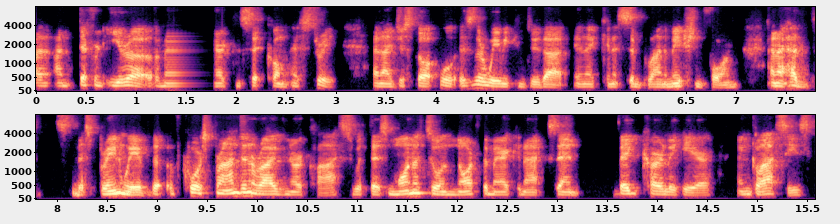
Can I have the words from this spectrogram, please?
a, a different era of American American sitcom history. And I just thought, well, is there a way we can do that in a kind of simple animation form? And I had this brainwave that, of course, Brandon arrived in our class with this monotone North American accent, big curly hair, and glasses.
